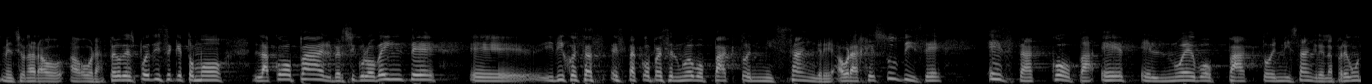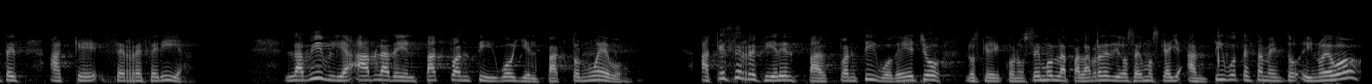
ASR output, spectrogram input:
mencionar ahora. Pero después dice que tomó la copa, el versículo 20, eh, y dijo, esta copa es el nuevo pacto en mi sangre. Ahora Jesús dice, esta copa es el nuevo pacto en mi sangre. La pregunta es, ¿a qué se refería? La Biblia habla del pacto antiguo y el pacto nuevo. ¿A qué se refiere el pacto antiguo? De hecho, los que conocemos la palabra de Dios sabemos que hay Antiguo Testamento y Nuevo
